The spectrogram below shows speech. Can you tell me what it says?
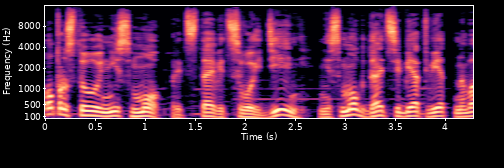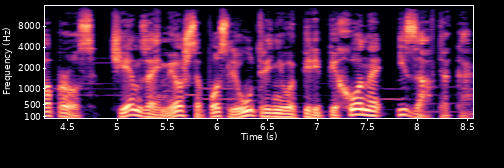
Попросту не смог представить свой день, не смог дать себе ответ на вопрос, чем займешься после утреннего перепихона и завтрака.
